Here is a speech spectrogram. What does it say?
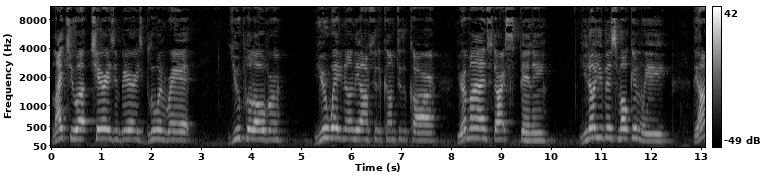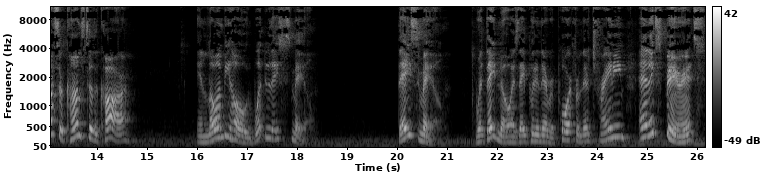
light you up, cherries and berries, blue and red. You pull over, you're waiting on the officer to come to the car. Your mind starts spinning. You know you've been smoking weed. The officer comes to the car, and lo and behold, what do they smell? They smell what they know as they put in their report from their training and experience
